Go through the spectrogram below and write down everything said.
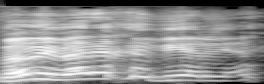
ما بيبان يا يعني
